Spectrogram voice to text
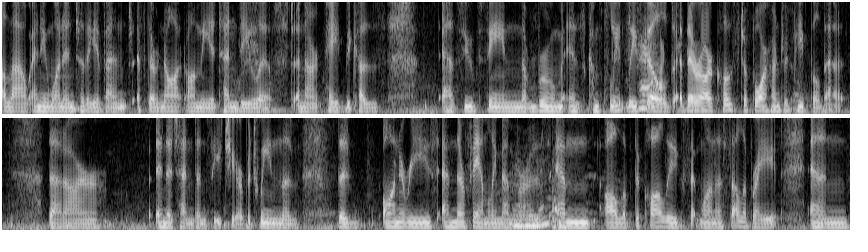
allow anyone into the event if they're not on the attendee oh, list and aren't paid because, as you've seen, the room is completely It's filled. packed, There yeah. are close to 400 people that that are in attendance each year between the the honorees and their family members Mm-hmm. and all of the colleagues that want to celebrate and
